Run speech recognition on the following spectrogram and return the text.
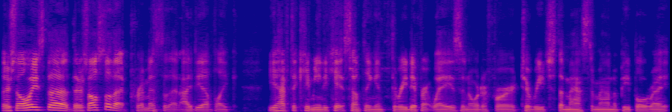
There's always the. There's also that premise of that idea of like you have to communicate something in three different ways in order for to reach the mass amount of people, right?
